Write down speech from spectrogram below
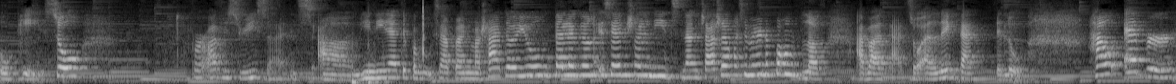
Okay, so for obvious reasons, um, hindi natin pag-uusapan masyado yung talagang essential needs ng chow kasi meron na po akong vlog about that. So I'll link that below. However,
